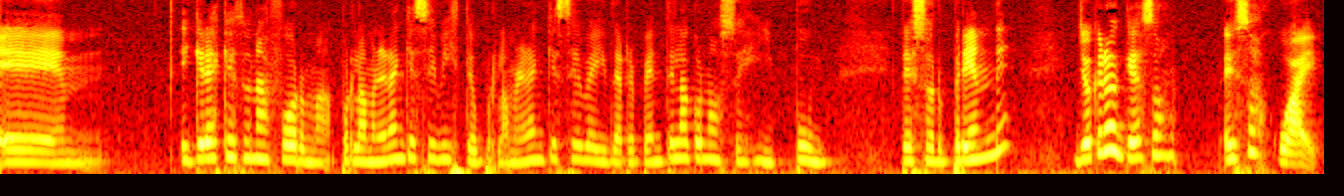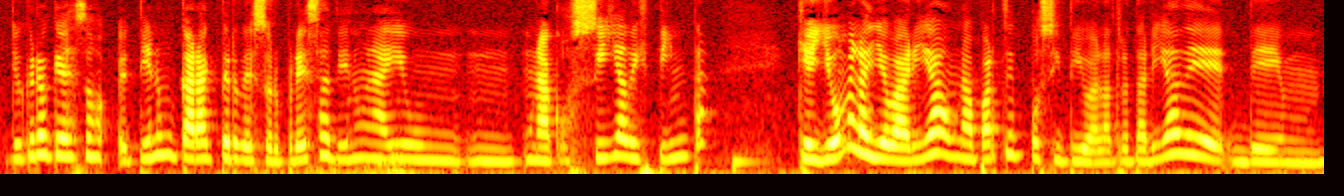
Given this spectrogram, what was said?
eh, y crees que es de una forma, por la manera en que se viste o por la manera en que se ve y de repente la conoces y ¡pum! te sorprende, yo creo que eso, eso es guay. Yo creo que eso eh, tiene un carácter de sorpresa, tiene ahí una cosilla distinta que yo me la llevaría a una parte positiva, la trataría de, de,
